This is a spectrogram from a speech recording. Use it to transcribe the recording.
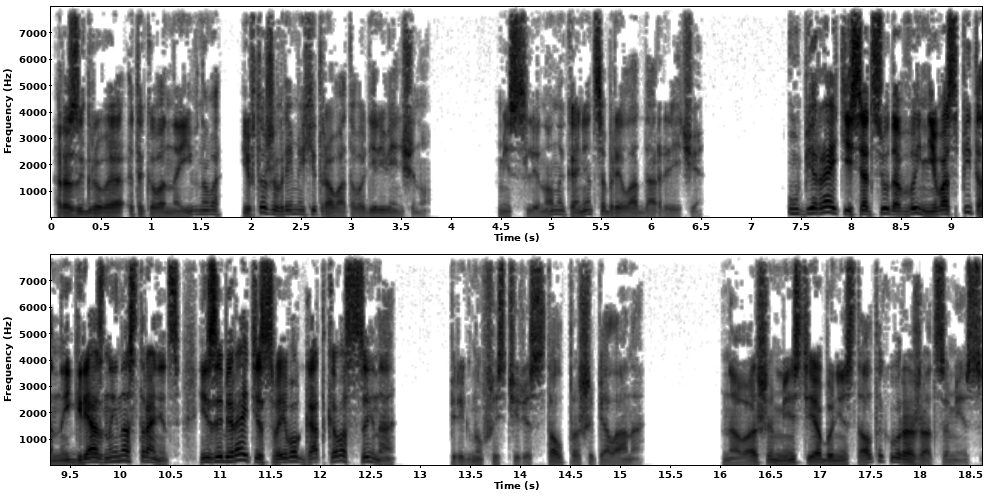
разыгрывая этакого наивного и в то же время хитроватого деревенщину. Мисс Лено наконец обрела дар речи. «Убирайтесь отсюда, вы, невоспитанный грязный иностранец, и забирайте своего гадкого сына!» Перегнувшись через стол, прошипела она. «На вашем месте я бы не стал так выражаться, мисс»,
